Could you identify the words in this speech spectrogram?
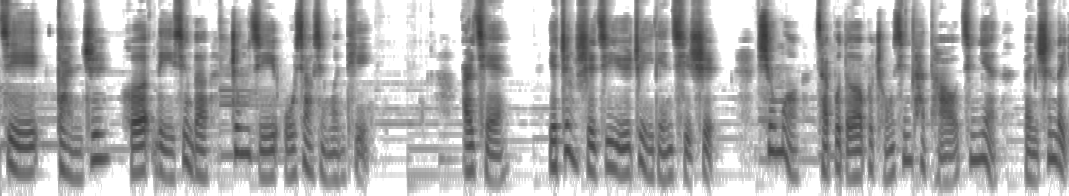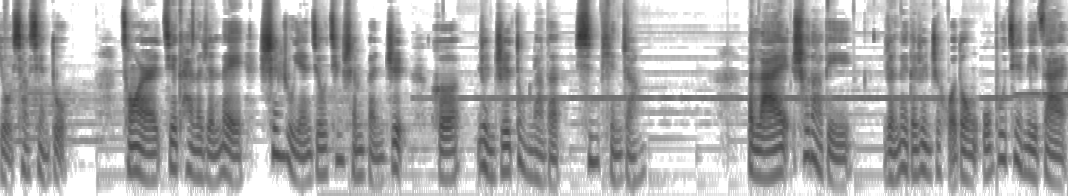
即感知和理性的终极无效性问题。而且，也正是基于这一点启示，休谟才不得不重新探讨经验本身的有效限度，从而揭开了人类深入研究精神本质和认知动量的新篇章。本来说到底，人类的认知活动无不建立在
